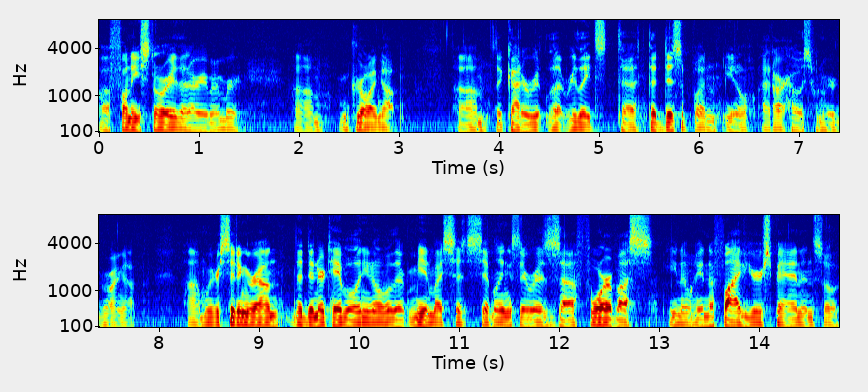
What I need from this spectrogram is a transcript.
a funny story that I remember um, growing up um, that kind of re- that relates to the discipline, you know, at our house when we were growing up. Um, we were sitting around the dinner table, and you know, there, me and my si- siblings. There was uh, four of us, you know, in a five-year span, and so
